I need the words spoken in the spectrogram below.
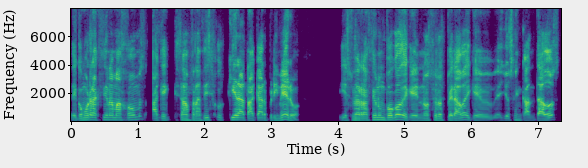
de cómo reacciona Mahomes a que San Francisco quiera atacar primero. Y es una reacción un poco de que no se lo esperaba y que ellos encantados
